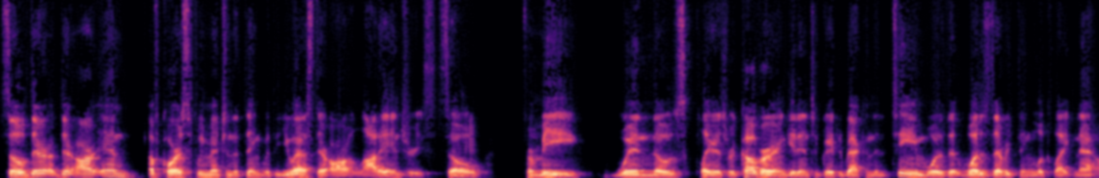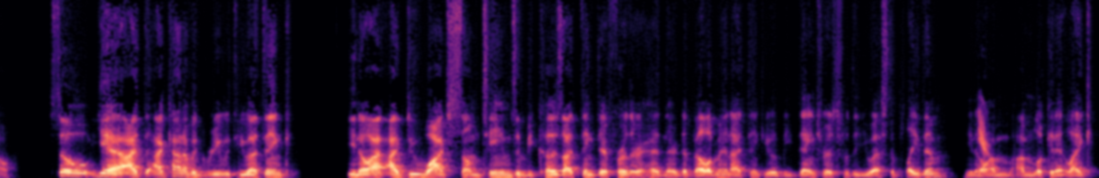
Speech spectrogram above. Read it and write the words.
So there there are, and of course, we mentioned the thing with the U.S. There are a lot of injuries. So mm-hmm. for me, when those players recover and get integrated back into the team, what, what does everything look like now? So yeah, I I kind of agree with you. I think you know I, I do watch some teams, and because I think they're further ahead in their development, I think it would be dangerous for the U.S. to play them. You know, yeah. I'm I'm looking at like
